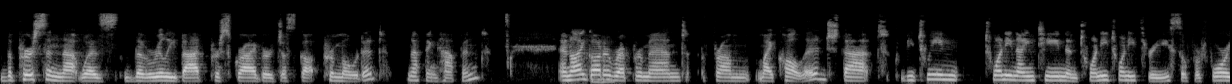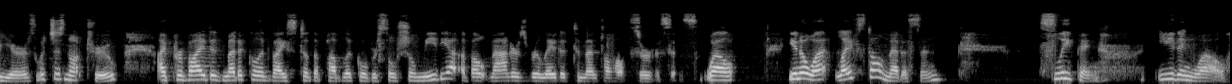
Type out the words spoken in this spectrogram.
the person that was the really bad prescriber just got promoted. Nothing happened. And I got a mm-hmm. reprimand from my college that between 2019 and 2023, so for four years, which is not true, I provided medical advice to the public over social media about matters related to mental health services. Well, you know what? Lifestyle medicine, sleeping, eating well,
